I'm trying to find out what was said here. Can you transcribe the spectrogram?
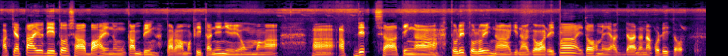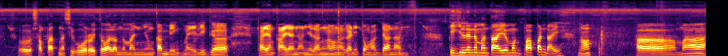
akyat tayo dito sa bahay ng kambing para makita ninyo yung mga ah, update sa ating tuloy-tuloy na ginagawa rito. Ah, ito may hagdanan ako dito. So sapat na siguro ito. Alam naman yung kambing may liga kayang-kaya na nilang mga ganitong hagdanan tigilan naman tayo magpapanday, no? Ah, ma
